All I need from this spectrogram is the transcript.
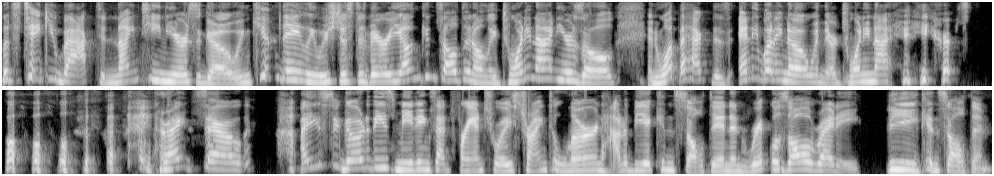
let's take you back to 19 years ago when Kim Daly was just a very young consultant, only 29 years old. And what the heck does anybody know when they're 29 years old? right? So I used to go to these meetings at FranChoice trying to learn how to be a consultant, and Rick was already the consultant.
